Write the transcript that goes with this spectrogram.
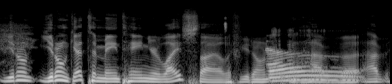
you don't you don't get to maintain your lifestyle if you don't no. have uh, have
